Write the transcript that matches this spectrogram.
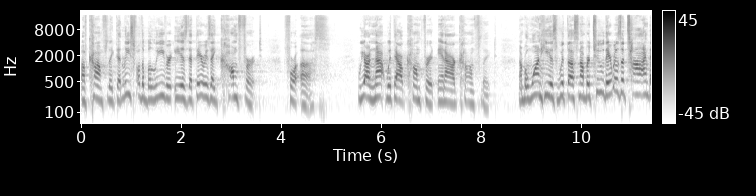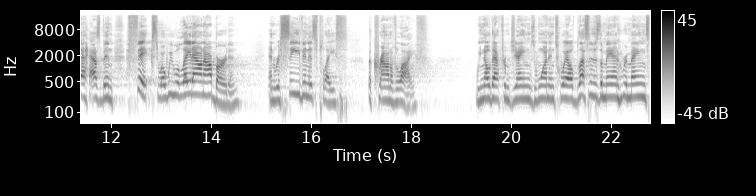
of conflict, at least for the believer, is that there is a comfort for us. We are not without comfort in our conflict. Number one, He is with us. Number two, there is a time that has been fixed where we will lay down our burden and receive in its place the crown of life. We know that from James 1 and 12. Blessed is the man who remains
